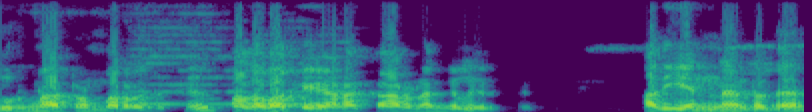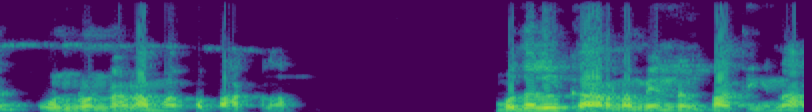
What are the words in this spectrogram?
துர்நாற்றம் வர்றதுக்கு பல வகையான காரணங்கள் இருக்கு. அது என்னன்றத ஒன்னொன்னா நம்ம இப்ப பார்க்கலாம் முதல் காரணம் என்னன்னு பாத்தீங்கன்னா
